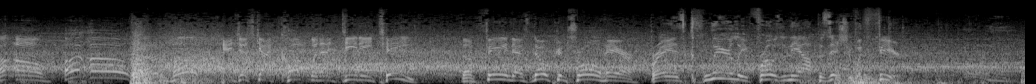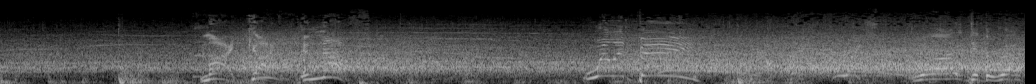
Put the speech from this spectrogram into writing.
Uh-oh. Uh-oh. And just got caught with that DDT. The Fiend has no control here. Bray has clearly frozen the opposition with fear. My God, enough! Will it be? Why did the ref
